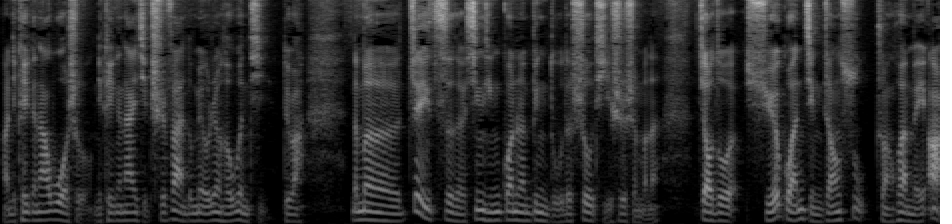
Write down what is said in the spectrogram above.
啊，你可以跟他握手，你可以跟他一起吃饭，都没有任何问题，对吧？那么这次的新型冠状病毒的受体是什么呢？叫做血管紧张素转换酶二。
